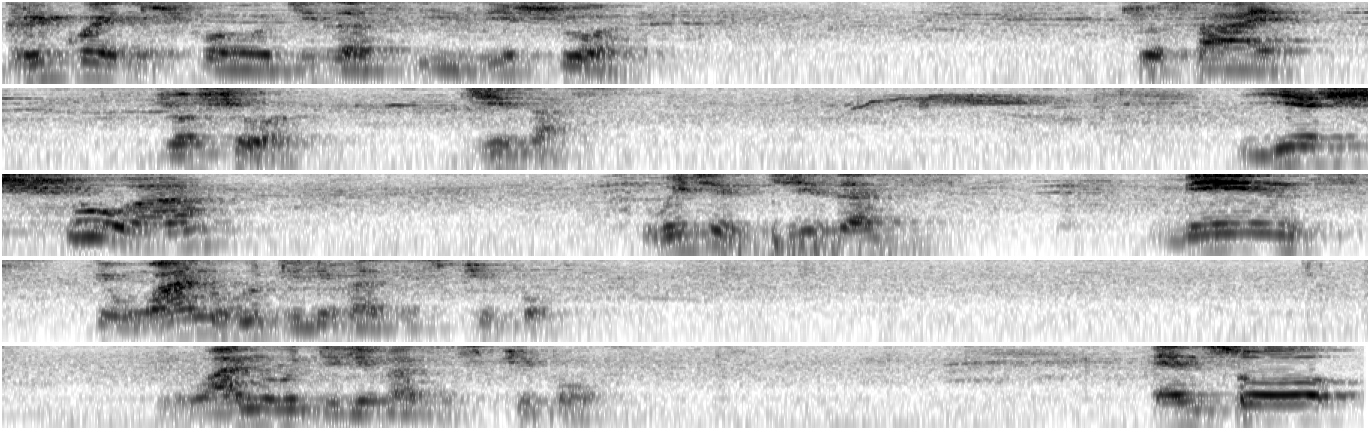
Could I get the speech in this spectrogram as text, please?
Greek word for Jesus is Yeshua. Josiah, Joshua, Jesus. Yeshua, which is Jesus, means the one who delivers his people. The one who delivers his people. And so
